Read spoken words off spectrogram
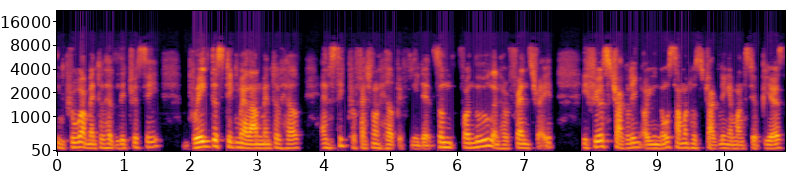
improve our mental health literacy, break the stigma around mental health, and seek professional help if needed. So for Nurul and her friends, right, if you're struggling or you know someone who's struggling amongst your peers,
